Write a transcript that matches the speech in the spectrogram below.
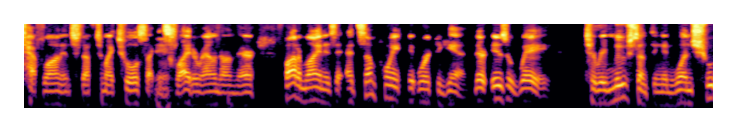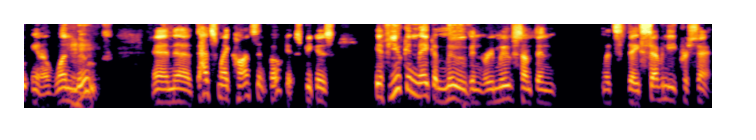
Teflon and stuff to my tools so I could Yeah. slide around on there. Bottom line is that at some point it worked again. There is a way to remove something in one you know one Mhm. move, and uh, that's my constant focus because if you can make a move and remove something, let's say seventy percent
